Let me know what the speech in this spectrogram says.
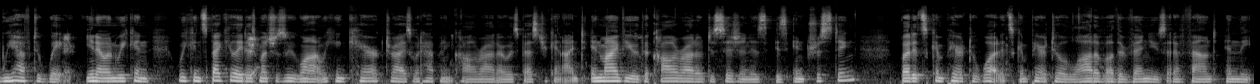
we have to wait, you know, and we can we can speculate as much as we want. We can characterize what happened in Colorado as best you can. I, in my view, the Colorado decision is is interesting, but it's compared to what? It's compared to a lot of other venues that have found in the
